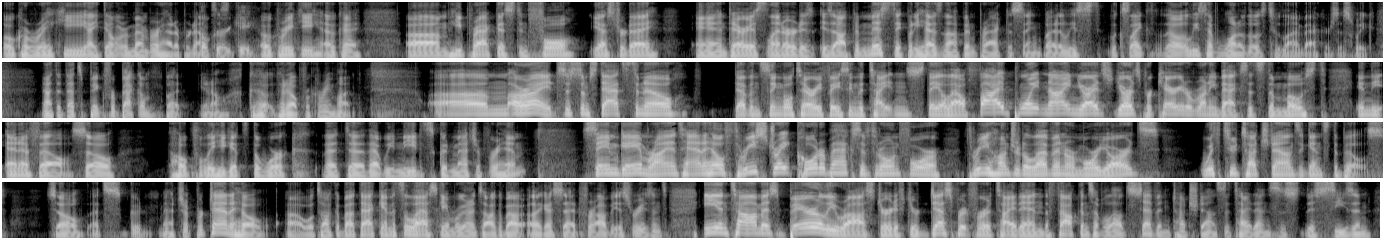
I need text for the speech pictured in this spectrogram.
Okereke. I don't remember how to pronounce his- Okereke. Okereke. Okay. Um, he practiced in full yesterday, and Darius Leonard is, is optimistic, but he has not been practicing. But at least looks like they'll at least have one of those two linebackers this week. Not that that's big for Beckham, but you know could, could help for Kareem Hunt. Um, all right, just some stats to know. Devin Singletary facing the Titans. They allow 5.9 yards yards per carry to running backs. That's the most in the NFL. So hopefully he gets the work that uh, that we need. It's a good matchup for him. Same game, Ryan Tannehill. Three straight quarterbacks have thrown for 311 or more yards with two touchdowns against the Bills. So that's good matchup for Tannehill. Uh, we'll talk about that game. That's the last game we're going to talk about, like I said, for obvious reasons. Ian Thomas, barely rostered. If you're desperate for a tight end, the Falcons have allowed seven touchdowns to tight ends this, this season.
